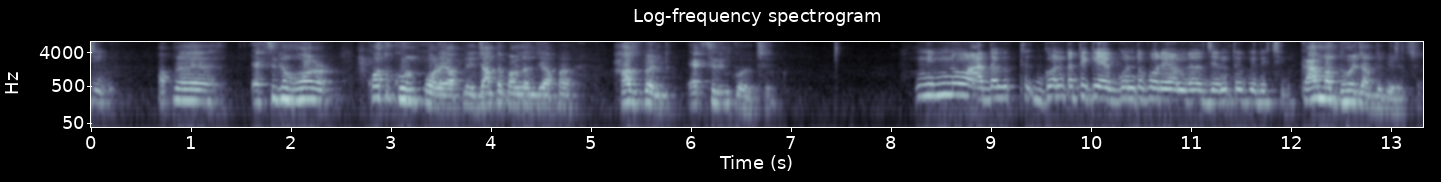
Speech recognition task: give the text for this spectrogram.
জি। আপনার অ্যাক্সিডেন্ট হওয়ার কতক্ষণ পরে আপনি জানতে পারলেন যে আপনার হাজব্যান্ড অ্যাক্সিডেন্ট করেছে? নিম্ন আধা ঘণ্টা থেকে এক ঘণ্টা পরে আমরা জানতে পেরেছি। কার মাধ্যমে জানতে পেরেছেন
